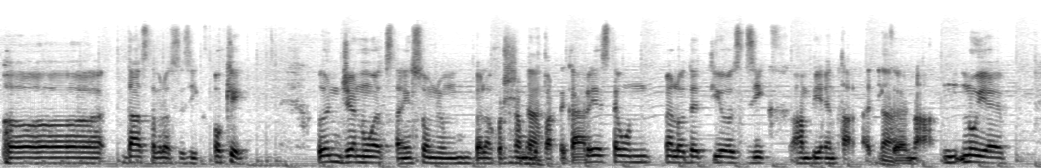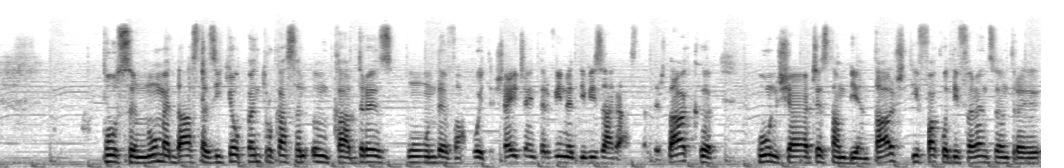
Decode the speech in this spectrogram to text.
Uh, da, asta vreau să zic. Ok, în genul ăsta, Insomnium, pe la și așa Da. mai departe, care este un melodet, eu zic, ambiental. Adică, Da. na, nu e pus în nume, dar asta zic eu pentru ca să-l încadrez undeva. Uite, și aici intervine divizarea asta. Deci dacă pun și acest ambiental, știi, fac o diferență între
